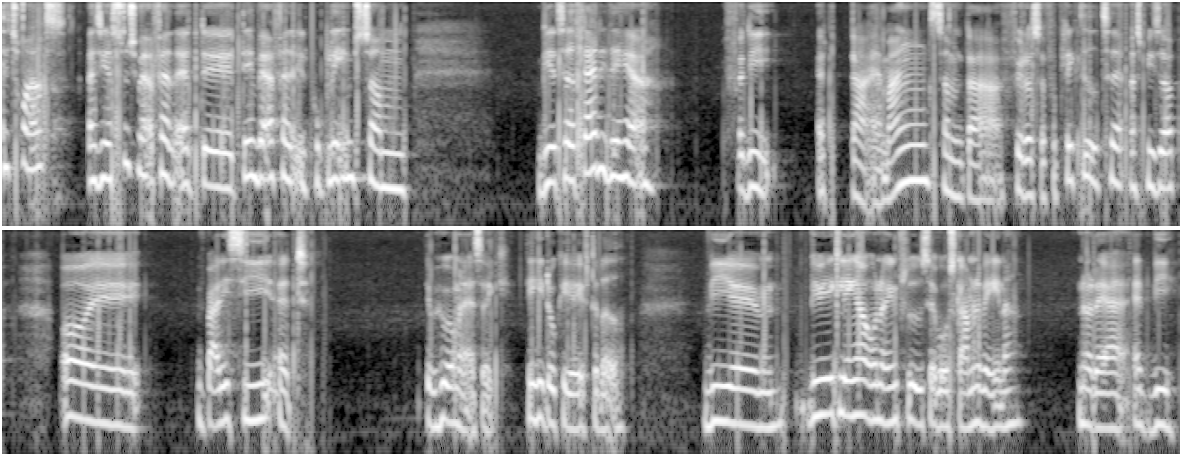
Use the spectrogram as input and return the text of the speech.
Det tror jeg også. Altså, jeg synes i hvert fald, at øh, det er i hvert fald et problem, som vi har taget fat i det her, fordi at der er mange, som der føler sig forpligtet til at spise op. Og øh, jeg vil bare lige sige, at det behøver man altså ikke. Det er helt okay at efterlade. Vi, øh, vi er ikke længere under indflydelse af vores gamle vaner, når det er, at vi,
